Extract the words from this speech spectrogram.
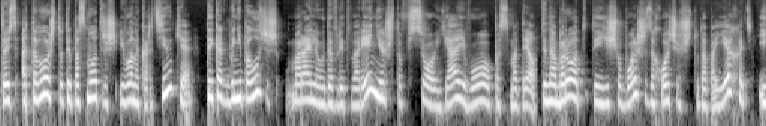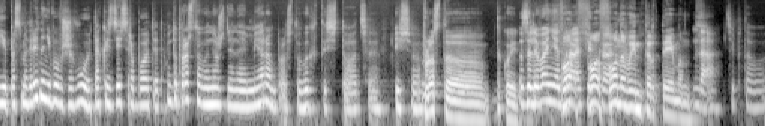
То есть от того, что ты посмотришь его на картинке, ты как бы не получишь моральное удовлетворение, что все, я его посмотрел. Ты наоборот, ты еще больше захочешь туда поехать и посмотреть на него вживую. Так и здесь работает. Это просто вынужденная мера, просто выход из ситуации. И все. Просто такой Заливание фон- трафика. фон- фоновый entertainment. Да, типа того.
